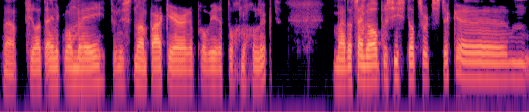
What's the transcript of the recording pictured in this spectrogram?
Nou, viel uiteindelijk wel mee. Toen is het na een paar keer proberen toch nog gelukt. Maar dat zijn wel precies dat soort stukken ehm,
